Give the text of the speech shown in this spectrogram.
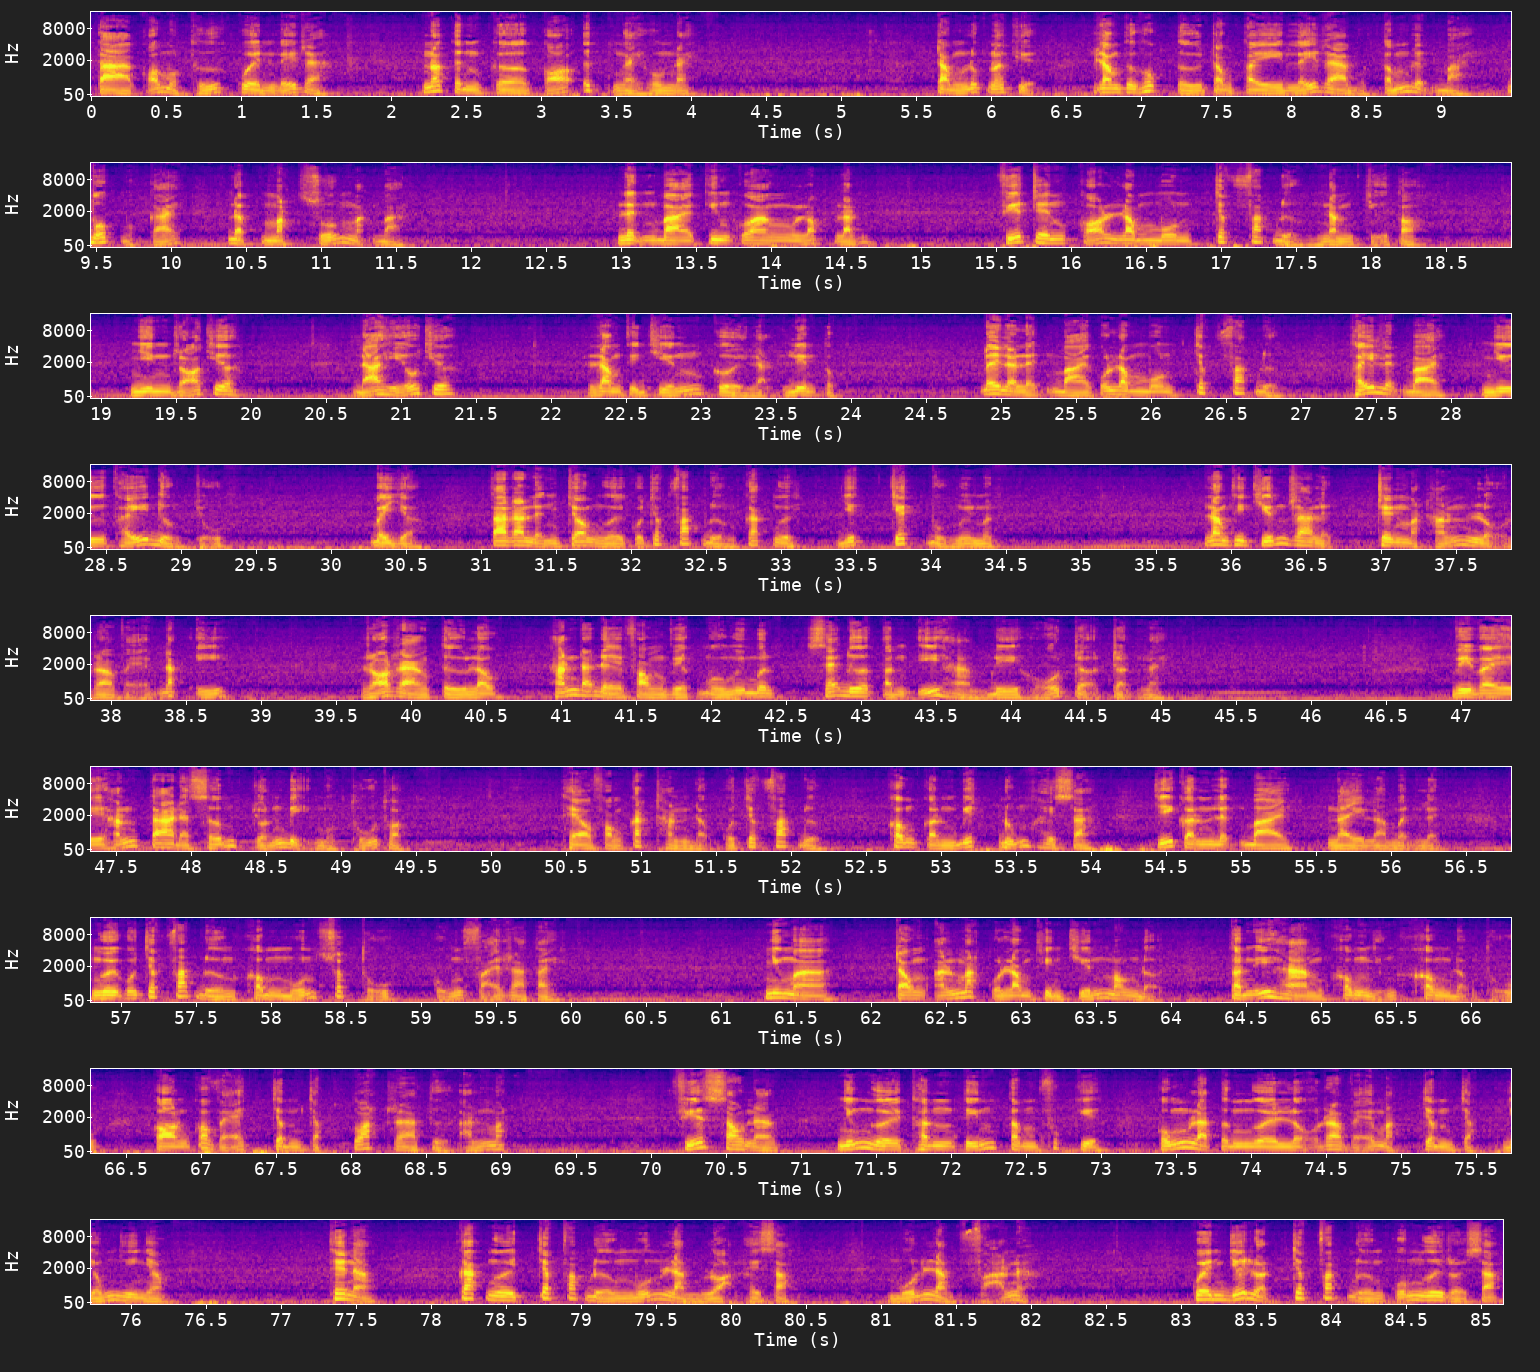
Ta có một thứ quên lấy ra. Nó tình cờ có ích ngày hôm nay. Trong lúc nói chuyện, Long Thương Húc từ trong tay lấy ra một tấm lệnh bài, bóp một cái, đập mặt xuống mặt bàn. Lệnh bài kim quang lóc lánh. Phía trên có Long Môn chấp pháp đường năm chữ to. Nhìn rõ chưa? Đã hiểu chưa? Long Thiên Chiến cười lạnh liên tục. Đây là lệnh bài của Long Môn chấp pháp đường. Thấy lệnh bài như thấy đường chủ. Bây giờ, ta ra lệnh cho người của chấp pháp đường các ngươi giết chết Bùi Nguyên Minh. Long Thiên Chiến ra lệnh, trên mặt hắn lộ ra vẻ đắc ý. Rõ ràng từ lâu, hắn đã đề phòng việc Bùi Nguyên Minh sẽ đưa Tần Ý Hàm đi hỗ trợ trận này. Vì vậy hắn ta đã sớm chuẩn bị một thủ thuật. Theo phong cách hành động của chấp pháp đường, không cần biết đúng hay sai, chỉ cần lệnh bài này là mệnh lệnh. Người của chấp pháp đường không muốn xuất thủ cũng phải ra tay. Nhưng mà trong ánh mắt của Long Thiên Chiến mong đợi, Tần Ý Hàm không những không động thủ, còn có vẻ châm chọc toát ra từ ánh mắt. Phía sau nàng, những người thân tín tâm phúc kia cũng là từng người lộ ra vẻ mặt châm chọc giống như nhau. Thế nào? Các ngươi chấp pháp đường muốn làm loạn hay sao? Muốn làm phản à? Quên giới luật chấp pháp đường của ngươi rồi sao?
